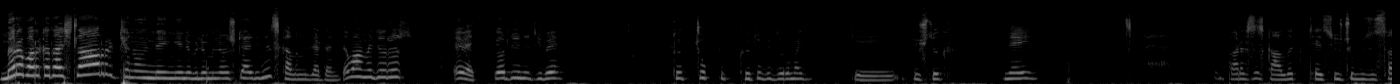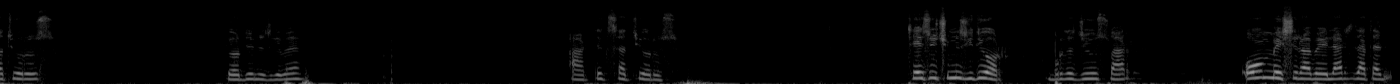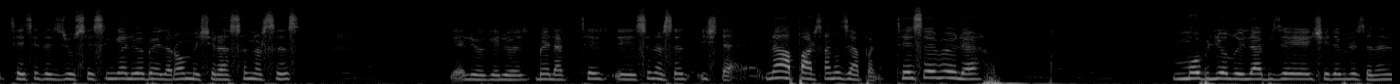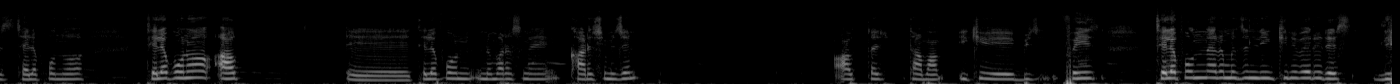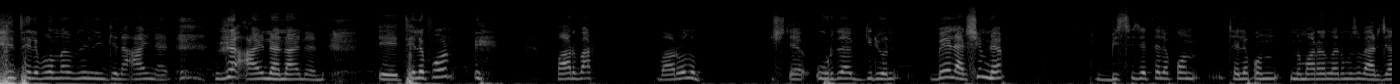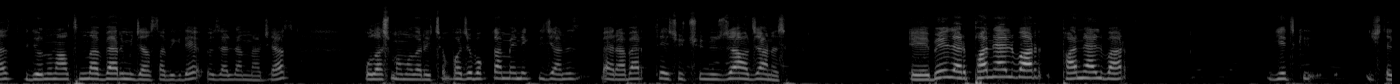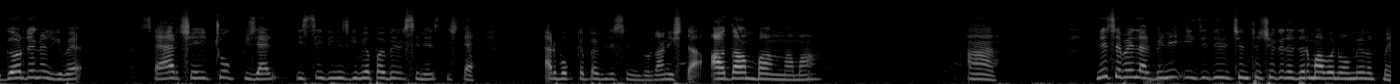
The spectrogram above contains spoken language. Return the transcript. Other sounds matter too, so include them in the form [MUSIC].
Merhaba arkadaşlar, Ken Oyundayım yeni bölümüne hoş geldiniz. Kaldığımız yerden devam ediyoruz. Evet, gördüğünüz gibi kötü, çok kötü bir duruma e, düştük. Ney? Parasız kaldık. TS3'ümüzü satıyoruz. Gördüğünüz gibi artık satıyoruz. TS3'ümüz gidiyor. Burada Zeus var. 15 lira beyler. Zaten TS'de izliyor sesin geliyor beyler. 15 lira sınırsız. Geliyor geliyor. Beyler te, e, sınırsız. İşte ne yaparsanız yapın. TS böyle. Mobil yoluyla bize şey edebilirseniz telefonu telefonu alt e, telefon numarasını kardeşimizin altta tamam iki biz face telefonlarımızın linkini veririz. [LAUGHS] telefonlarımızın linkini aynen. [LAUGHS] aynen aynen. Ee, telefon [LAUGHS] var var. Var oğlum. İşte orada giriyorsun. Beyler şimdi biz size telefon telefon numaralarımızı vereceğiz. Videonun altında vermeyeceğiz tabii ki de. Özelden vereceğiz. Ulaşmamaları için. Pacabok'tan beni ekleyeceğiniz beraber T3'ünüzü alacaksınız. Ee, beyler panel var. Panel var. Yetki işte gördüğünüz gibi her şey çok güzel. İstediğiniz gibi yapabilirsiniz. İşte her bok yapabilirsiniz buradan. İşte adam banlama. Ha. Neyse beyler beni izlediğiniz için teşekkür ederim. Abone olmayı unutmayın.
